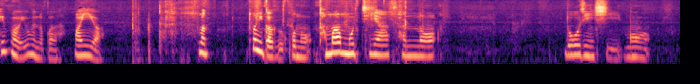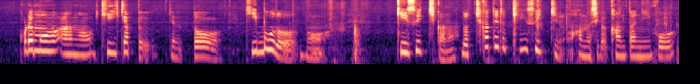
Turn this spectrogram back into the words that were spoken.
M は読むのかな？まあいいや。まあ、とにかくこの玉持ち屋さんの同人誌も、これもあの、キーキャップっていうのと、キーボードのキースイッチかな？どっちかっていうとキースイッチの話が簡単にこう、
